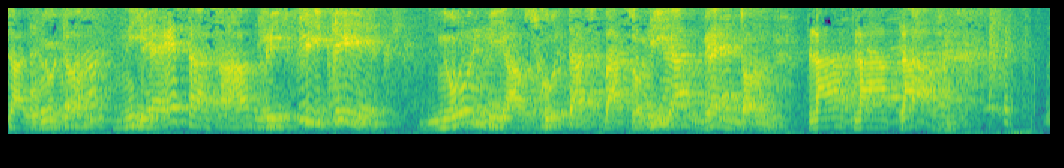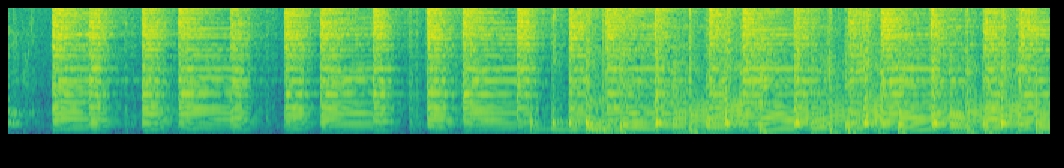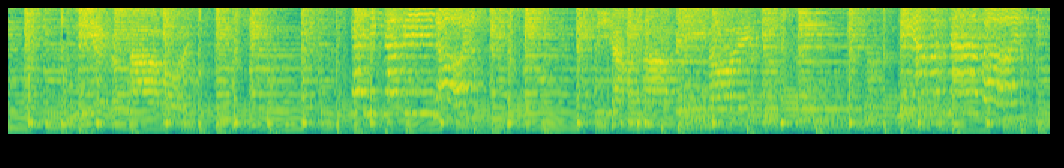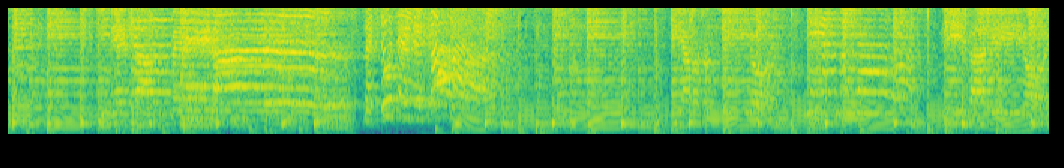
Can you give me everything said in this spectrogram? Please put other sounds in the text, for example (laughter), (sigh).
saluton ni estas amplifiki nun ni auscultas vasovian venton. Pla pla pla. we are.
